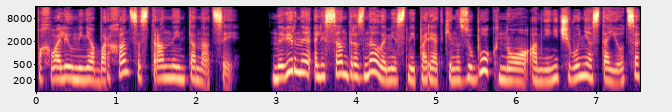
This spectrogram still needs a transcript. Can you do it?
похвалил меня Бархан со странной интонацией. Наверное, Александра знала местные порядки на зубок, но а мне ничего не остается,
